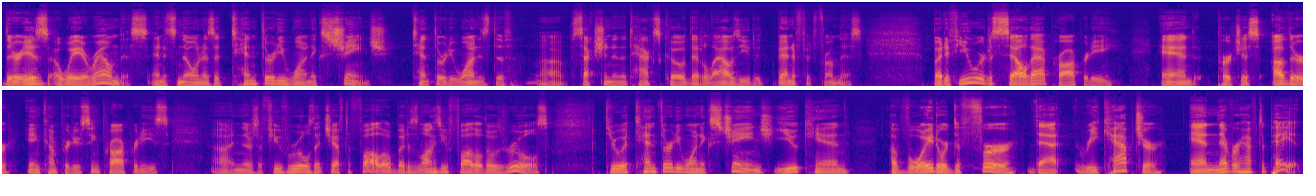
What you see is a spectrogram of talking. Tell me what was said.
there is a way around this, and it's known as a 1031 exchange. 1031 is the uh, section in the tax code that allows you to benefit from this. But if you were to sell that property and purchase other income producing properties uh, and there's a few rules that you have to follow, but as long as you follow those rules, through a 1031 exchange, you can avoid or defer that recapture and never have to pay it.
